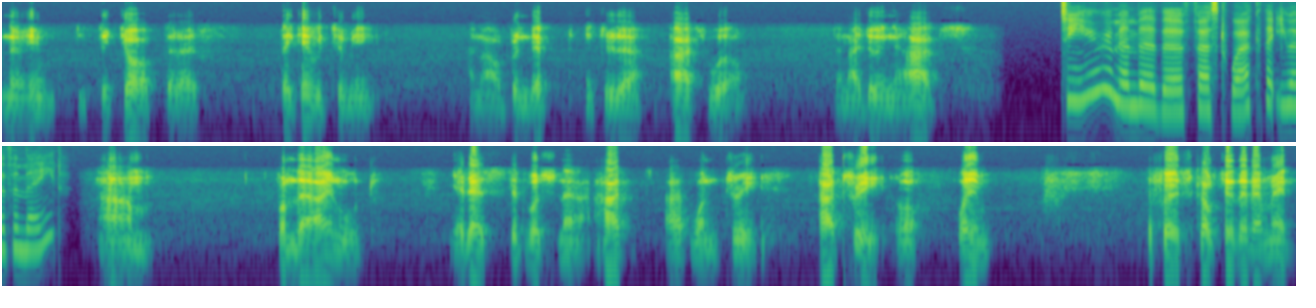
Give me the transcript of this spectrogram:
the job that I've they gave it to me, and I'll bring that into the arts world. Then I'm doing arts. Do you remember the first work that you ever made? Um, from the ironwood. Yeah, that's that was uh, hard hard one tree, hard tree. Oh, you, the first sculpture that I made,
